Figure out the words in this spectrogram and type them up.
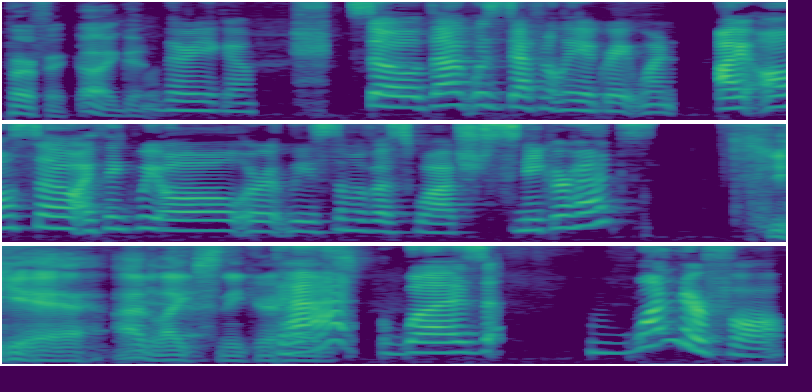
perfect. All right, good. Well, there you go. So that was definitely a great one. I also, I think we all, or at least some of us, watched Sneakerheads. Yeah, I like sneakerheads. That was wonderful.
